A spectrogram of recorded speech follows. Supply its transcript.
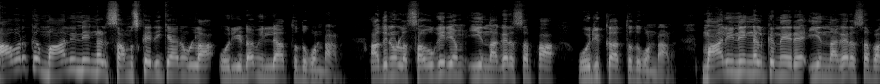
അവർക്ക് മാലിന്യങ്ങൾ സംസ്കരിക്കാനുള്ള ഒരിടമില്ലാത്തത് കൊണ്ടാണ് അതിനുള്ള സൗകര്യം ഈ നഗരസഭ ഒരുക്കാത്തത് കൊണ്ടാണ്. മാലിന്യങ്ങൾക്ക് നേരെ ഈ നഗരസഭ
